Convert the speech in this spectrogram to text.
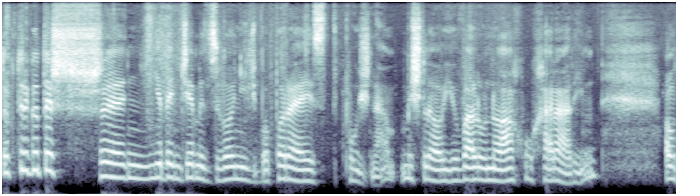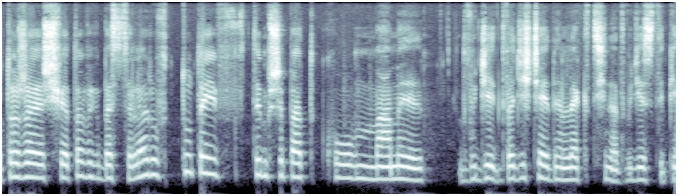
do którego też e, nie będziemy dzwonić, bo pora jest późna. Myślę o Yuvalu Noahu Hararim, autorze światowych bestsellerów. Tutaj w tym przypadku mamy 21 lekcji na XXI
